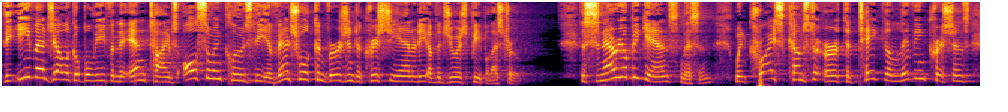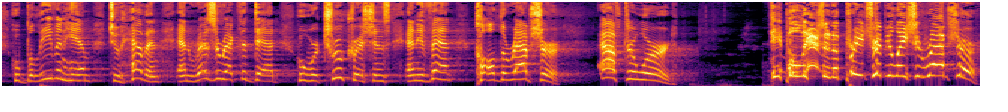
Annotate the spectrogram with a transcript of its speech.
the evangelical belief in the end times also includes the eventual conversion to Christianity of the Jewish people. That's true. The scenario begins, listen, when Christ comes to earth to take the living Christians who believe in him to heaven and resurrect the dead who were true Christians, an event called the rapture. Afterward, he believes in a pre-tribulation rapture.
